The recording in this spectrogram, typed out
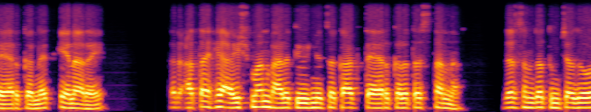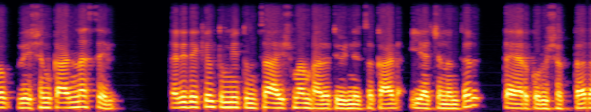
तयार करण्यात येणार आहे. तर आता हे आयुष्यमान भारत योजनेचं कार्ड तयार करत असताना जर समजा तुमच्याजवळ रेशन कार्ड नसेल तरी देखील तुम्ही तुमचं आयुष्यमान भारत योजनेचं कार्ड याच्यानंतर तयार करू शकतात.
